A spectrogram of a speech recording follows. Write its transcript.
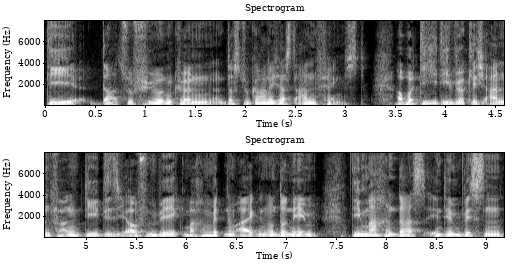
die dazu führen können, dass du gar nicht erst anfängst. Aber die, die wirklich anfangen, die, die sich auf den Weg machen mit einem eigenen Unternehmen, die machen das in dem Wissen,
